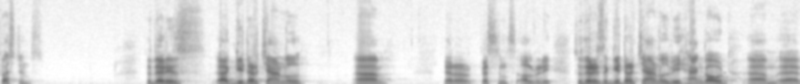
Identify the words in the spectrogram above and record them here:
Questions? So there is a Gitter channel. Um, there are questions already. So there is a Gitter channel we hang out. Um, uh,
